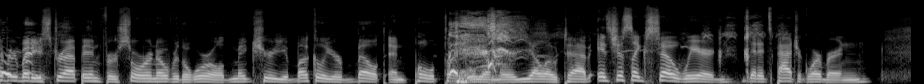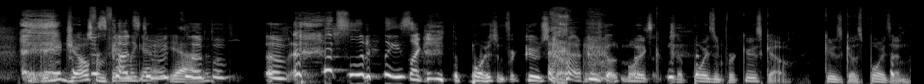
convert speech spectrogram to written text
Everybody, right. strap in for soaring over the world. Make sure you buckle your belt and pull tightly on the yellow tab. It's just like so weird that it's Patrick Warburton. Like, are you Joe from Family to Guy? a Yeah. clip of, of um, it's literally he's like the poison for Kuzco. Kuzco's poison. The, the poison for Kuzco. Kuzco's poison.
